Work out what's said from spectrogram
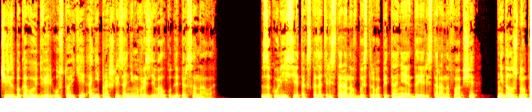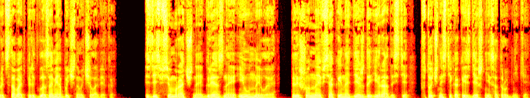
Через боковую дверь у стойки они прошли за ним в раздевалку для персонала. Закулисье, так сказать, ресторанов быстрого питания, да и ресторанов вообще, не должно представать перед глазами обычного человека. Здесь все мрачное, грязное и унылое, лишенное всякой надежды и радости, в точности, как и здешние сотрудники.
